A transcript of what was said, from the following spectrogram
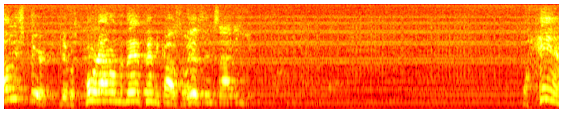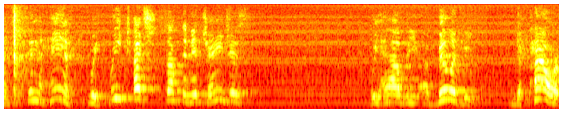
Holy Spirit that was poured out on the day of Pentecost lives inside of you. The hands, it's in the hands. We, we touch something, it changes. We have the ability, the power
